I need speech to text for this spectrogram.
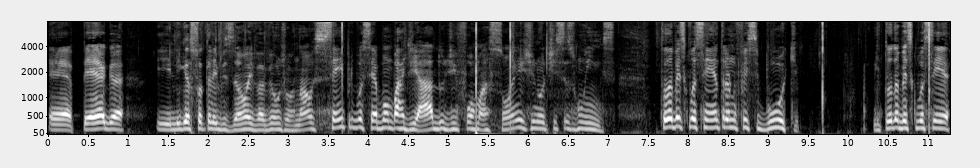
é, pega e liga a sua televisão e vai ver um jornal, sempre você é bombardeado de informações, de notícias ruins. Toda vez que você entra no Facebook e toda vez que você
